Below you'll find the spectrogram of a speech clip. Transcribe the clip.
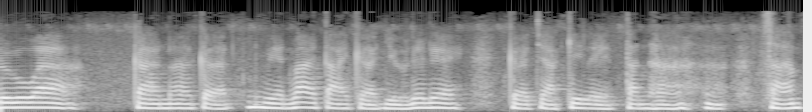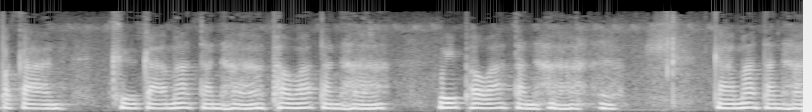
รู้ว่าการมาเกิดเวียนว่ายตายเกิดอยู่เรื่อย ๆ เกิดจากกิเลสตัณหาสามประการ คือกามตัณหาภาวะตัณหา วิภาวะตัณหา กามตัณหา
